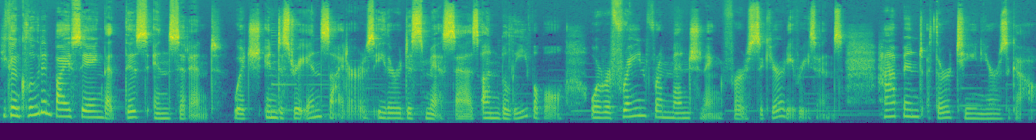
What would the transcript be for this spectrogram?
He concluded by saying that this incident, which industry insiders either dismiss as unbelievable or refrain from mentioning for security reasons, happened 13 years ago.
